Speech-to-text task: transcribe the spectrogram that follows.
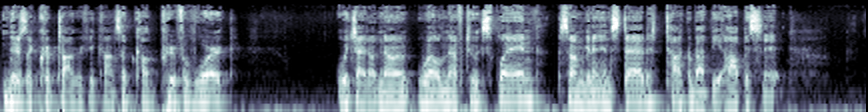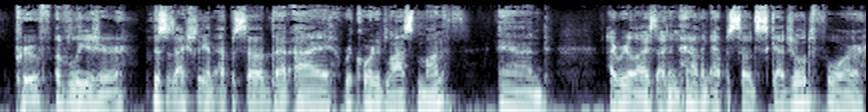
There's a cryptography concept called proof of work, which I don't know well enough to explain, so I'm going to instead talk about the opposite proof of leisure. This is actually an episode that I recorded last month, and I realized I didn't have an episode scheduled for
